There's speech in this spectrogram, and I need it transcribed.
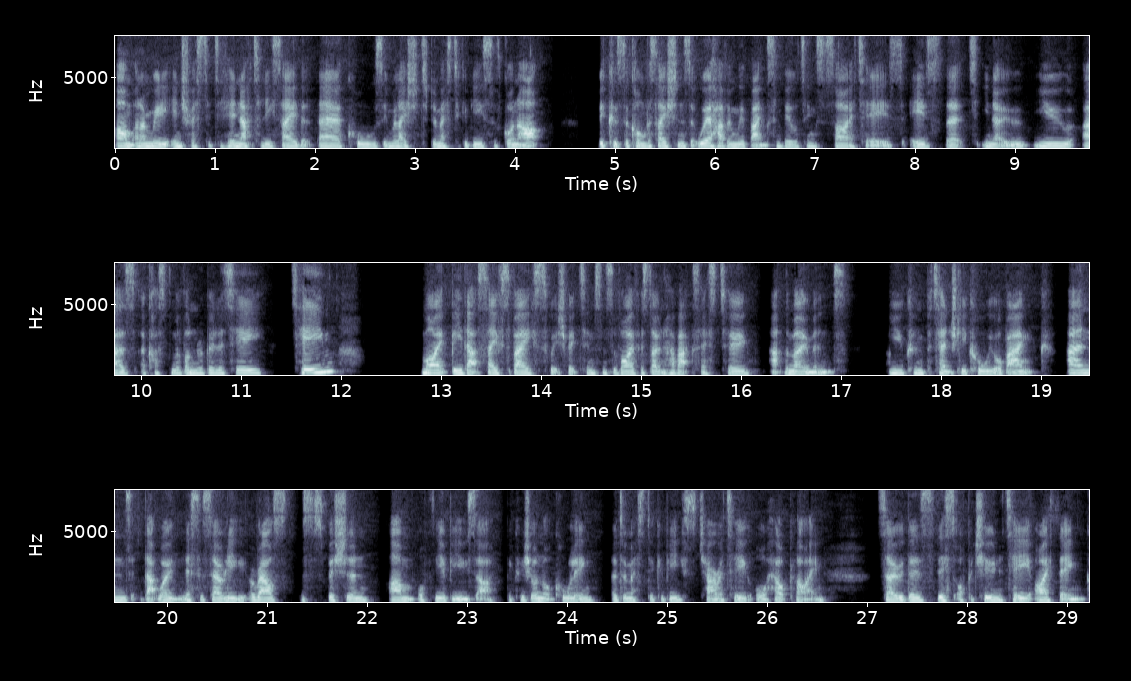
Um, and I'm really interested to hear Natalie say that their calls in relation to domestic abuse have gone up because the conversations that we're having with banks and building societies is that, you know, you as a customer vulnerability team might be that safe space which victims and survivors don't have access to at the moment. You can potentially call your bank and that won't necessarily arouse the suspicion um, of the abuser because you're not calling a domestic abuse charity or helpline. So there's this opportunity, I think,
